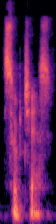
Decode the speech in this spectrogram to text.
Succes!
